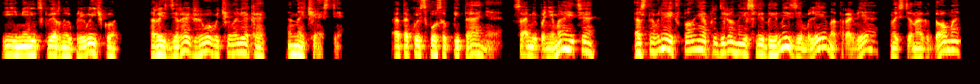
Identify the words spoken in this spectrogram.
и имеют скверную привычку раздирать живого человека на части. А такой способ питания, сами понимаете, оставляет вполне определенные следы на земле, на траве, на стенах дома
